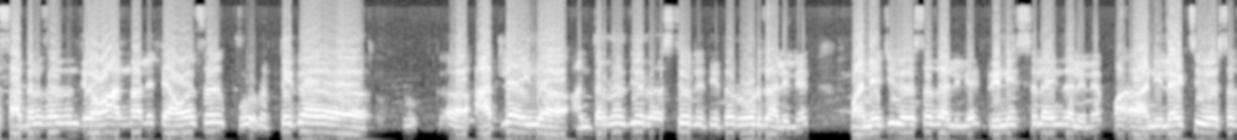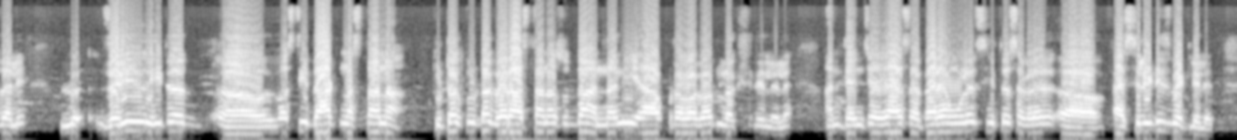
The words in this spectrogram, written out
साधारण साधारण जेव्हा अण्णा आले तेव्हाच प्रत्येक आतल्या अंतर्गत जे रस्ते होते तिथं रोड झालेले आहेत. पाण्याची व्यवस्था झालेली आहे ड्रेनेजची लाईन झालेली आहे आणि लाईटची व्यवस्था झाली जरी इथं वस्ती दाट नसताना तुटक तुटक घर असताना सुद्धा अण्णांनी ह्या प्रभागावर लक्ष दिलेलं आहे. आणि त्यांच्या ह्या सहकार्यामुळेच इथं सगळे फॅसिलिटीज भेटलेले आहेत.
